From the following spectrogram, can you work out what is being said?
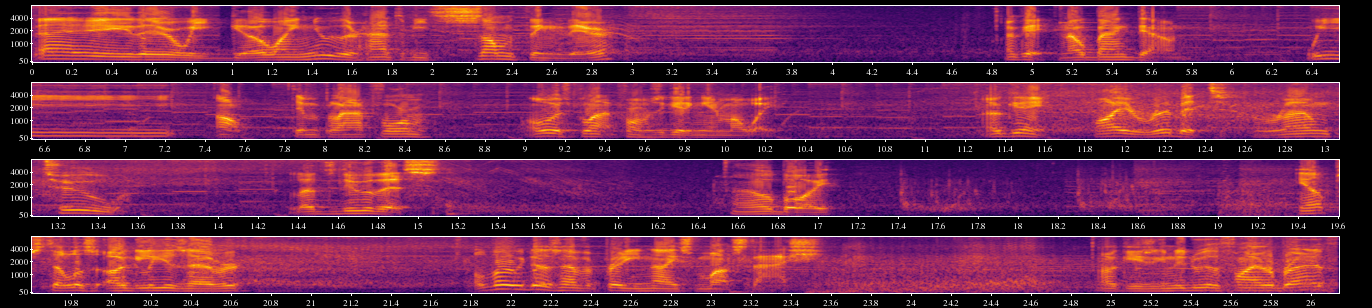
Hey, there we go. I knew there had to be something there. Okay, now back down. We... Oh, dim platform. Always platforms are getting in my way. Okay, Pyribbit, round two. Let's do this. Oh boy. Yep, still as ugly as ever. Although he does have a pretty nice mustache. Okay, he's gonna do the fire breath.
